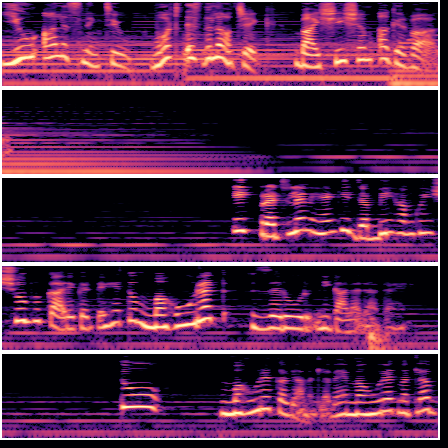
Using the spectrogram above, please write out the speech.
You are listening to What is the Logic by Shisham Agarwal. एक प्रचलन है कि जब भी हम कोई शुभ कार्य करते हैं तो मुहूर्त ज़रूर निकाला जाता है तो मुहूर्त का क्या मतलब है मुहूर्त मतलब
